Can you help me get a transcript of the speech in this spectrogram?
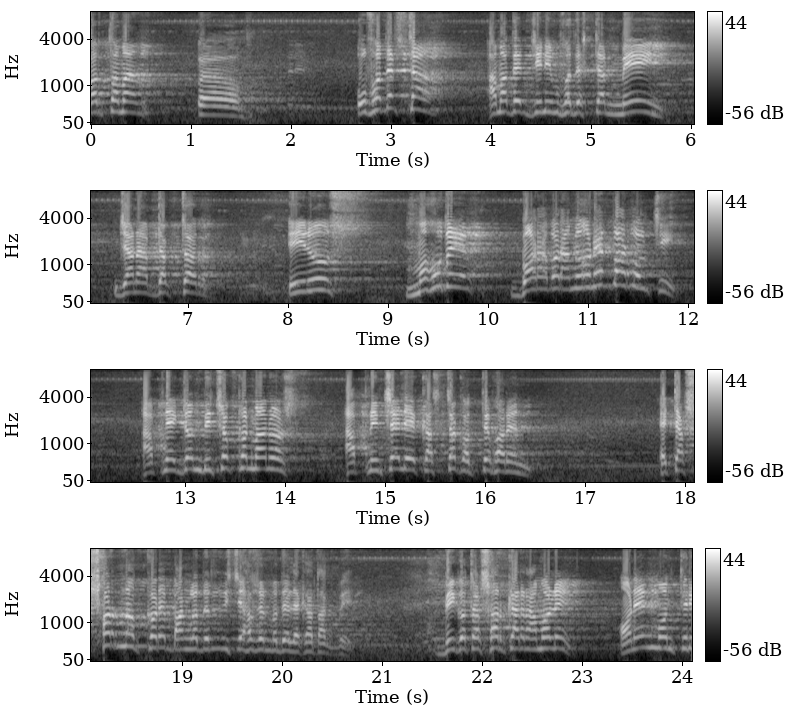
বর্তমান উপদেষ্টা, আমাদের যিনি উপদেষ্টার মেইন জানাব ডক্টর ইনুস মহোদয়ের বরাবর আমি অনেকবার বলছি, আপনি একজন বিচক্ষণ মানুষ, আপনি চাইলে কাজটা করতে পারেন। এটা স্বর্ণ করে বাংলাদেশের ইতিহাসের মধ্যে লেখা থাকবে। বিগত সরকারের আমলে অনেক মন্ত্রী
